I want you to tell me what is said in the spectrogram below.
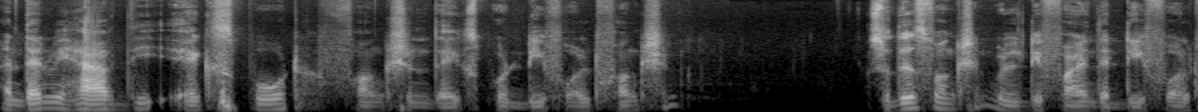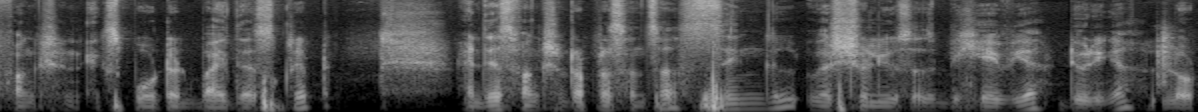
And then we have the export function, the export default function so this function will define the default function exported by the script and this function represents a single virtual user's behavior during a load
